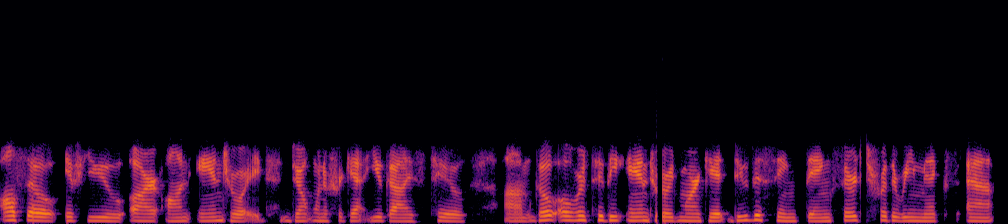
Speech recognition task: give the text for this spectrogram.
Also, if you are on Android, don't want to forget you guys too. Um, go over to the Android market, do the same thing, search for the Remix app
